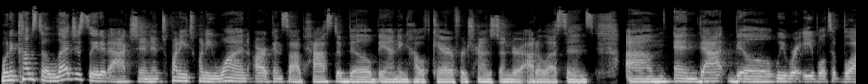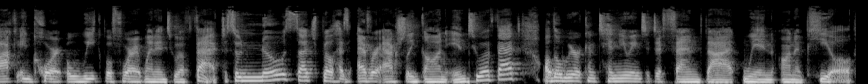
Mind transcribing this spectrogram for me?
When it comes to legislative action in 2021, Arkansas passed a bill banning healthcare for transgender adolescents. Um, and that bill we were able to block in court a week before it went into effect. So no such bill has ever actually gone into effect, although we were continuing to defend that win on appeal.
